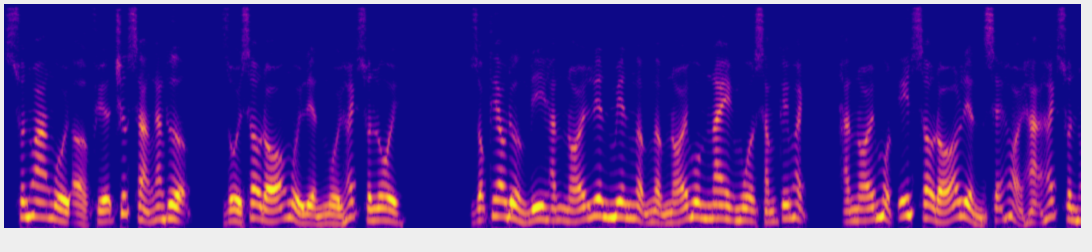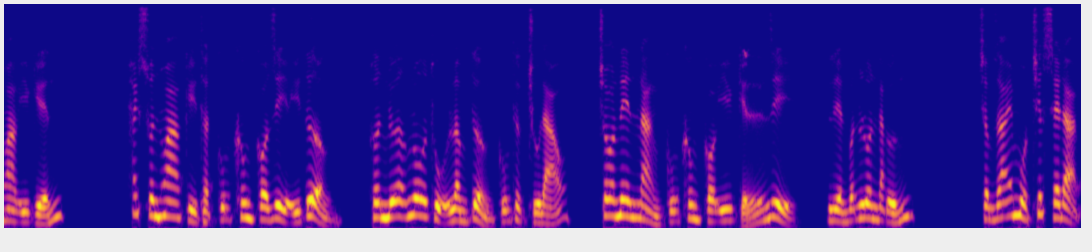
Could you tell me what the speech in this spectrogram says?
Xuân Hoa ngồi ở phía trước sàng ngang thượng, rồi sau đó ngồi liền ngồi hách Xuân Lôi. Dọc theo đường đi hắn nói liên miên ngậm ngậm nói hôm nay mua sắm kế hoạch, hắn nói một ít sau đó liền sẽ hỏi hạ hách Xuân Hoa ý kiến. Hách Xuân Hoa kỳ thật cũng không có gì ý tưởng, hơn nữa ngô thụ lâm tưởng cũng thực chú đáo, cho nên nàng cũng không có ý kiến đến gì, liền vẫn luôn đáp ứng. Chậm rãi một chiếc xe đạp,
